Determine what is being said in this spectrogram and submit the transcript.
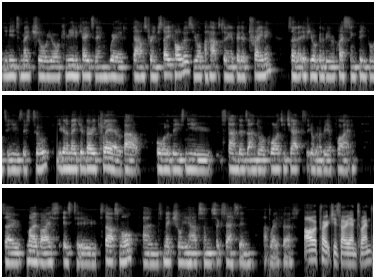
you need to make sure you're communicating with downstream stakeholders. You're perhaps doing a bit of training so that if you're going to be requesting people to use this tool, you're going to make it very clear about all of these new standards and or quality checks that you're going to be applying. So my advice is to start small and make sure you have some success in that way first. Our approach is very end to end.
